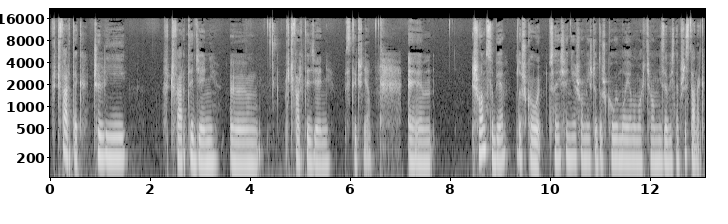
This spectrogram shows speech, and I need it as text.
w czwartek, czyli w czwarty dzień w czwarty dzień stycznia. Szłam sobie do szkoły, w sensie nie szłam jeszcze do szkoły, moja mama chciała mnie zawieźć na przystanek.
